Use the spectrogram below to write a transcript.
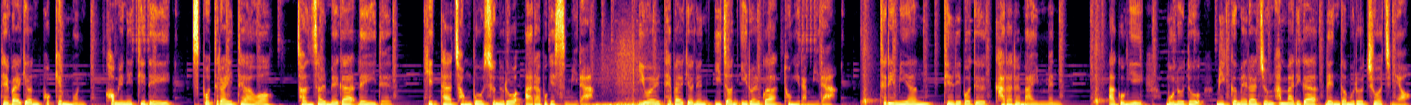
대발견 포켓몬, 커뮤니티 데이, 스포트라이트 아워, 전설 메가 레이드, 기타 정보 순으로 알아보겠습니다. 2월 대발견은 이전 1월과 동일합니다. 트리미앙, 딜리버드, 가라르 마인맨, 아공이 모노두 미끄메라 중 한 마리가 랜덤으로 주어지며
